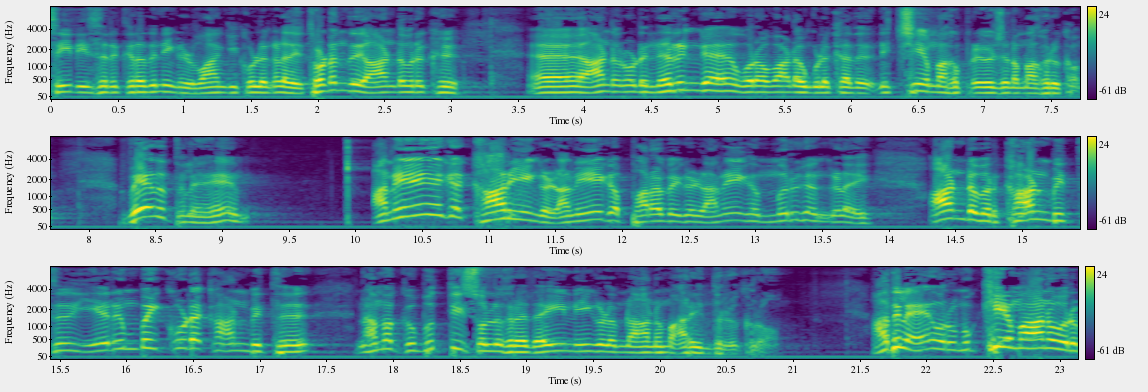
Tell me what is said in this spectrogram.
சிடிஸ் இருக்கிறது. நீங்கள் வாங்கிக் கொள்ளுங்கள். அதை தொடர்ந்து ஆண்டவருக்கு ஆண்டவரோடு நெருங்க உறவாட உங்களுக்கு அது நிச்சயமாக பிரயோஜனமாக இருக்கும். வேதத்திலே அநேக காரியங்கள் அநேக பறவைகள் அநேக மிருகங்களை ஆண்டவர் காண்பித்து எறும்பை கூட காண்பித்து நமக்கு புத்தி சொல்லுகிறதை நீங்களும் நானும் அறிந்திருக்கிறோம். அதுல ஒரு முக்கியமான ஒரு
